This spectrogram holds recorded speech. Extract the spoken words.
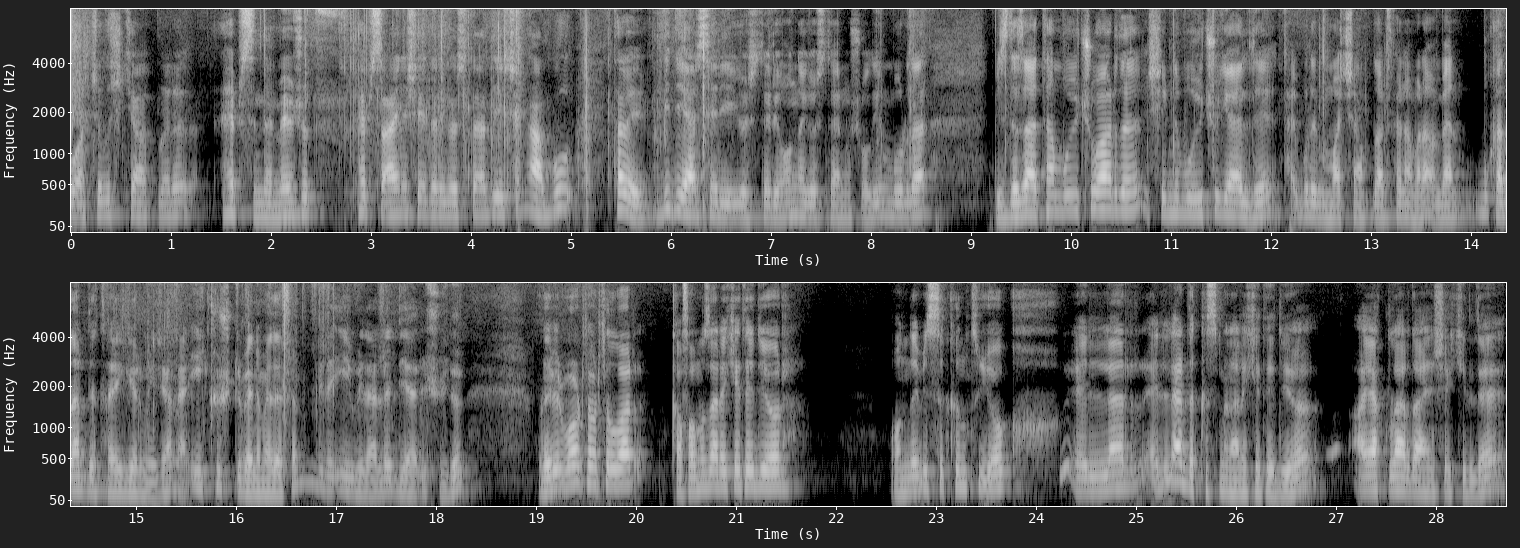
bu açılış kağıtları hepsinde mevcut. Hepsi aynı şeyleri gösterdiği için. Ha bu tabii bir diğer seriyi gösteriyor. Onu da göstermiş olayım. Burada bizde zaten bu üçü vardı. Şimdi bu üçü geldi. Tabii burada bir maçamplar falan var ama ben bu kadar detaya girmeyeceğim. Yani ilk üçtü benim hedefim. Bir de Eevee'lerle diğer üçüydü. Burada bir War Turtle var. Kafamız hareket ediyor. Onda bir sıkıntı yok. Eller eller de kısmen hareket ediyor. Ayaklar da aynı şekilde.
